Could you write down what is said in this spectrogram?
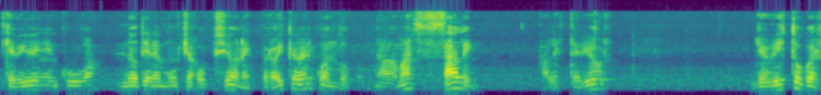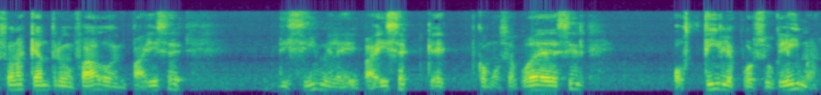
que viven en Cuba no tienen muchas opciones, pero hay que ver cuando nada más salen al exterior. Yo he visto personas que han triunfado en países disímiles y países que, como se puede decir, hostiles por su clima,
